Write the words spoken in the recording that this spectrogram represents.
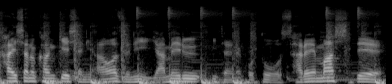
会社の関係者に会わずに辞めるみたいなことをされまして、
